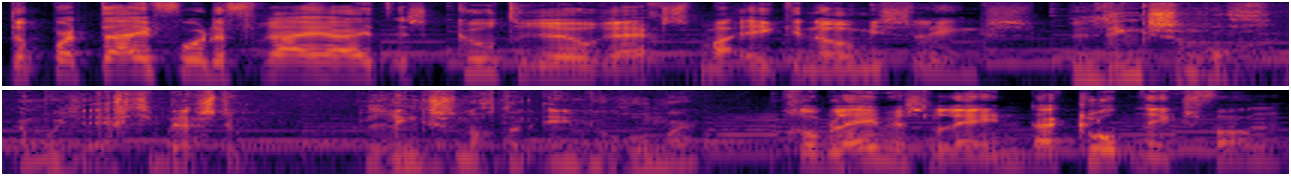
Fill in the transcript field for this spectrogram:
De Partij voor de Vrijheid is cultureel rechts, maar economisch links. Linkse nog, dan moet je echt je best doen. Linkse nog dan Emiel Roemer. Probleem is alleen, daar klopt niks van.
